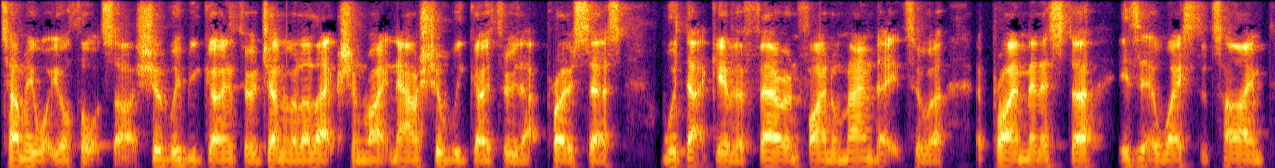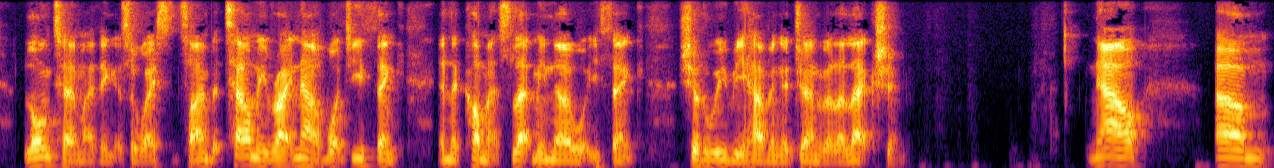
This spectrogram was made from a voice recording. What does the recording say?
Tell me what your thoughts are. Should we be going through a general election right now? Should we go through that process? Would that give a fair and final mandate to a, a prime minister? Is it a waste of time? Long term, I think it's a waste of time. But tell me right now, what do you think in the comments? Let me know what you think. Should we be having a general election? Now, um,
